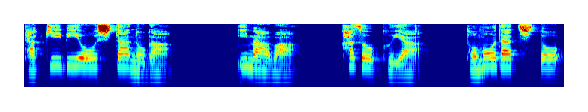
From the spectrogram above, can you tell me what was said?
焚き火をしたのが今は家族や友達と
